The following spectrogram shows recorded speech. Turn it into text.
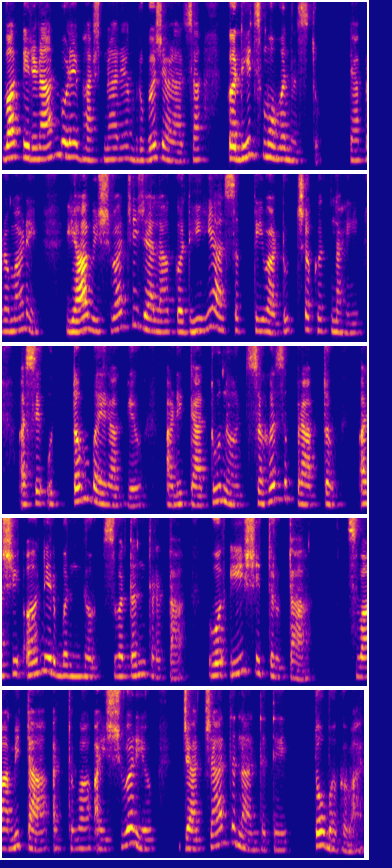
वा किरणांमुळे भासणाऱ्या मृगजळाचा कधीच मोह नसतो. त्याप्रमाणे या विश्वाची ज्याला कधीही आसक्ती वाटूच शकत नाही असे उत्तम वैराग्य आणि त्यातूनच सहज प्राप्त अशी अनिर्बंध स्वतंत्रता व ईशित्रुता स्वामिता अथवा ऐश्वर ज्याच्यात नांदते तो भगवान.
